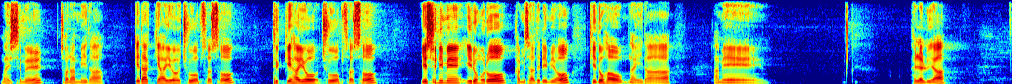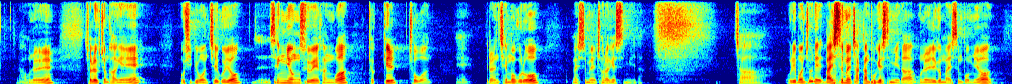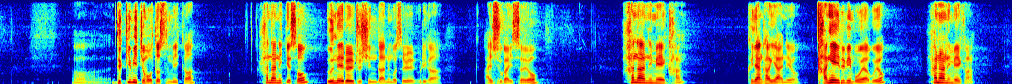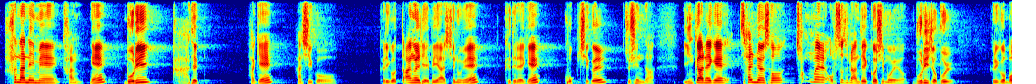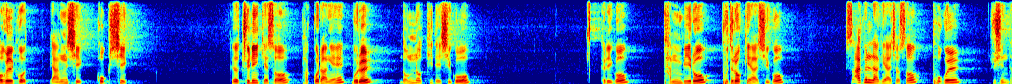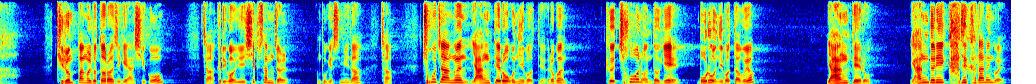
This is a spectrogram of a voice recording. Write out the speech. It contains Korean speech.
말씀을 전합니다. 깨닫게 하여 주옵소서, 듣게 하여 주옵소서. 예수님의 이름으로 감사드리며 기도하옵나이다. 아멘. 할렐루야. 자, 오늘 전력전 강의 52번째고요. 생명수의 강과 격길 조원 예, 이라는 제목으로 말씀을 전하겠습니다. 자, 우리 먼저 말씀을 잠깐 보겠습니다. 오늘 읽은 말씀 보면 어, 느낌이 좀 어떻습니까? 하나님께서 은혜를 주신다는 것을 우리가 알 수가 있어요. 하나님의 강, 그냥 강이 아니에요. 강의 이름이 뭐야고요? 하나님의 강. 하나님의 강에 물이 가득하게 하시고 그리고 땅을 예비하신 후에 그들에게 곡식을 주신다. 인간에게 살면서 정말 없어서는 안 될 것이 뭐예요? 물이죠, 물. 그리고 먹을 곳, 양식, 곡식. 그래서 주님께서 밭고랑에 물을 넉넉히 대시고 그리고 담비로 부드럽게 하시고 싹을 나게 하셔서 복을 주신다. 기름방울도 떨어지게 하시고 자, 그리고 이 13절 보겠습니다. 자, 초장은 양떼로 옷 입었대요. 여러분, 그 초원 언덕이 뭐로 옷 입었다고요? 양떼로. 양들이 가득하다는 거예요.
